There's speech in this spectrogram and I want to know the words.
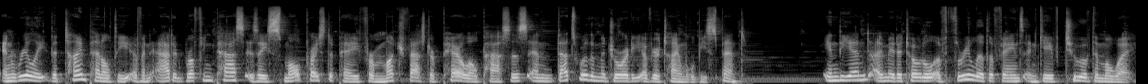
And really, the time penalty of an added roughing pass is a small price to pay for much faster parallel passes, and that's where the majority of your time will be spent. In the end, I made a total of three lithophanes and gave two of them away.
